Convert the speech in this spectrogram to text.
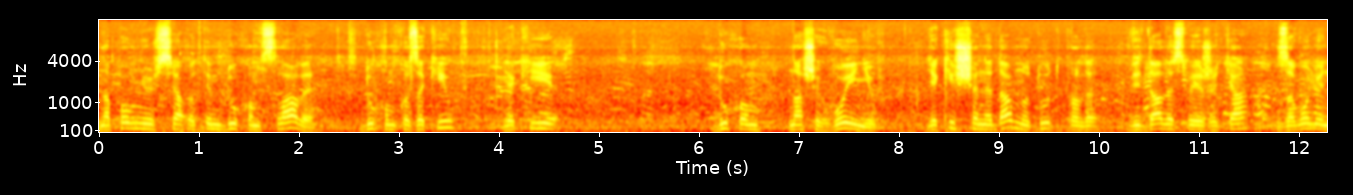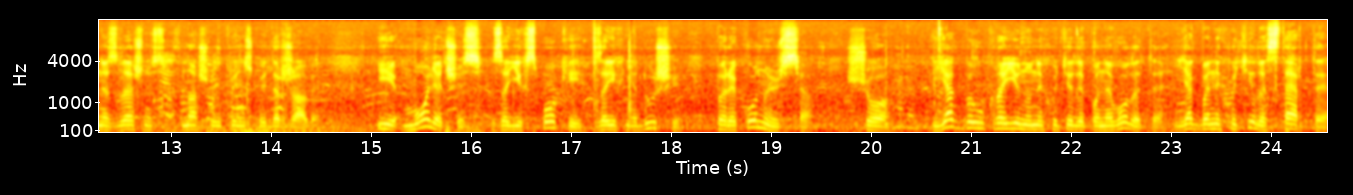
наповнюєшся отим духом слави, духом козаків, які духом наших воїнів, які ще недавно тут віддали своє життя за волю і незалежність нашої української держави. І молячись за їх спокій, за їхні душі, переконуєшся, що як би Україну не хотіли поневолити, як би не хотіли стерти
